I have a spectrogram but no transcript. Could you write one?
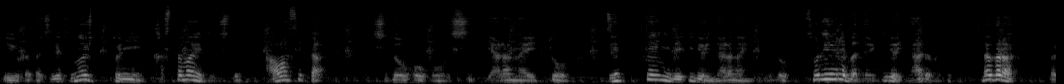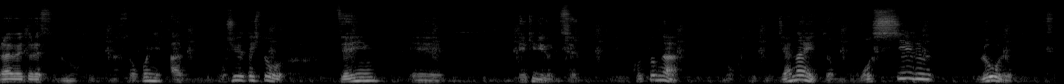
っていう形でその人にカスタマイズして合わせた指導方法をしやらないと絶対にできるようにならないんだけどそれやればできるようになるわけだ。だからプライベートレッスンの目的っていうのはそこにある。教えた人を全員、えー、できるようにするっていうことが目的じゃないともう教える労力ってさ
